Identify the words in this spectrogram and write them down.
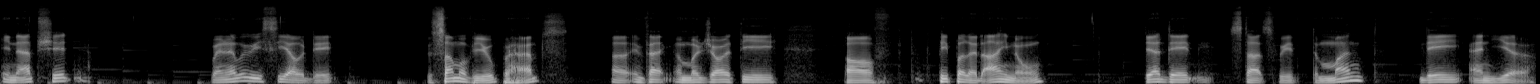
in AppSheet, whenever we see our date, to some of you perhaps, uh, in fact, a majority of people that I know their date starts with the month, day, and year.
